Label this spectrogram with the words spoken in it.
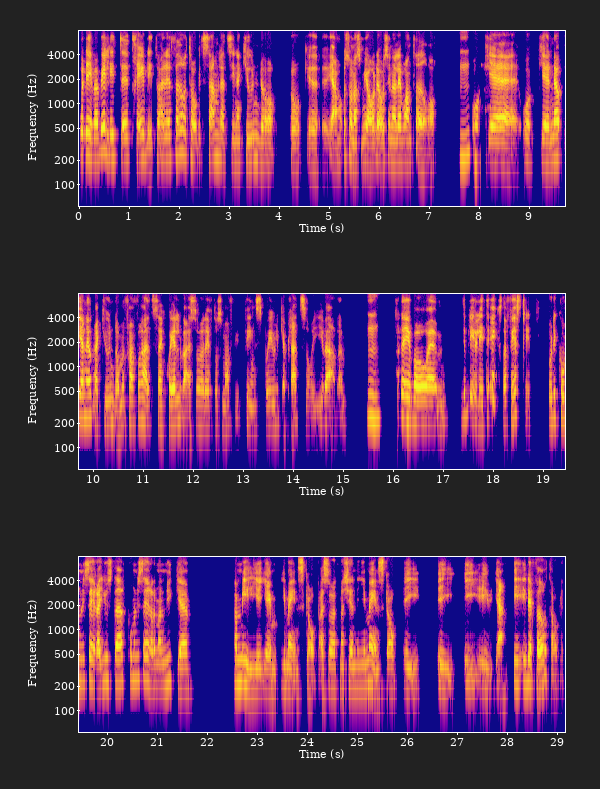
Och det var väldigt eh, trevligt. Då hade företaget samlat sina kunder och, eh, ja, och sådana som jag då, sina leverantörer. Mm. Och, eh, och eh, ja, några kunder, men framför allt sig själva, så eftersom man finns på olika platser i, i världen. Mm. Så det, var, eh, det blev lite extra festligt. Och det kommunicerade, just där kommunicerade man mycket familjegemenskap, alltså att man kände gemenskap i, i, i, ja, i, i det företaget.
